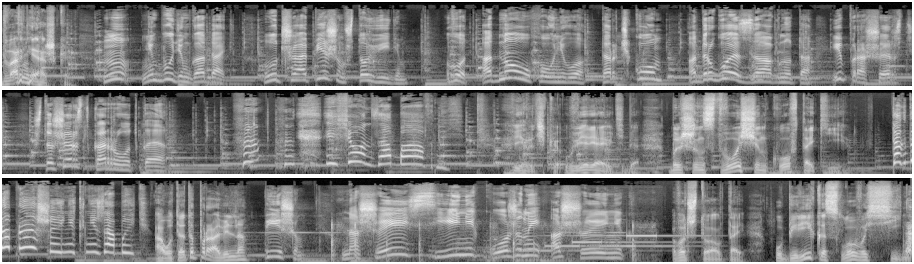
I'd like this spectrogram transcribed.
Дворняжка. Ну, не будем гадать. Лучше опишем, что видим. Вот, одно ухо у него торчком, а другое загнуто И про шерсть Что шерсть короткая. Еще он забавный. Верочка, уверяю тебя, большинство щенков такие про ошейник не забыть. А вот это правильно. Пишем. На шее синий кожаный ошейник. Вот что, Алтай, убери-ка слово «синий»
